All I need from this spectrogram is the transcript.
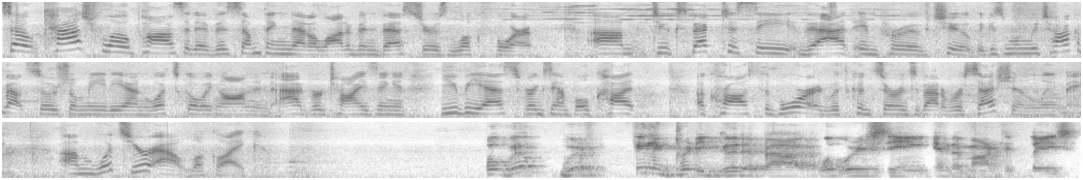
So, cash flow positive is something that a lot of investors look for. Um, do you expect to see that improve too? Because when we talk about social media and what's going on in advertising, and UBS, for example, cut across the board with concerns about a recession looming. Um, what's your outlook like? Well, we're, we're feeling pretty good about what we're seeing in the marketplace.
